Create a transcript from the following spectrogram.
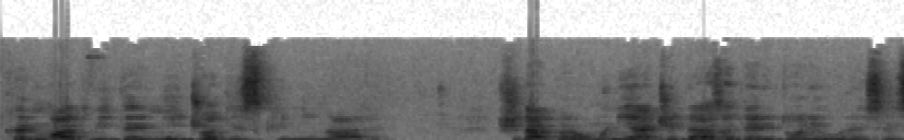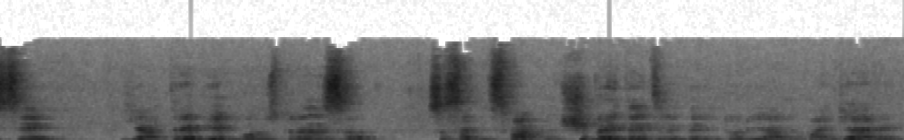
că nu admite nicio discriminare și dacă România cedează teritoriul URSS, ea trebuie constrânsă să satisfacă și pretențiile teritoriale maghiare,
